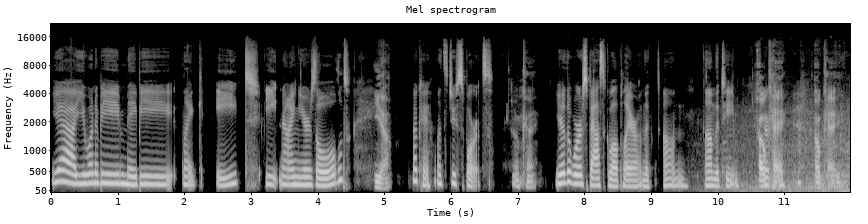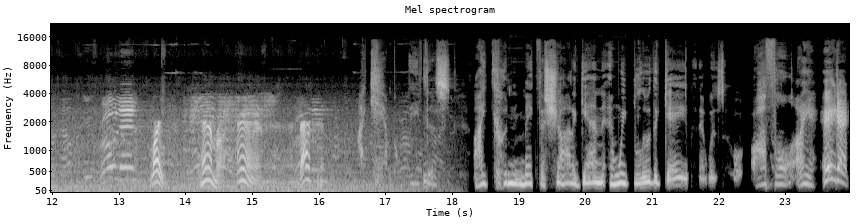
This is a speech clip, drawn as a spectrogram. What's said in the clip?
Yeah, you want to be maybe like eight, eight, nine years old. Yeah. Okay, let's do sports. Okay. You're the worst basketball player on the on on the team. Okay. Okay. Rolling. Lights, camera, and action. I can't believe this. I couldn't make the shot again, and we blew the game. It was so awful. I hate it.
